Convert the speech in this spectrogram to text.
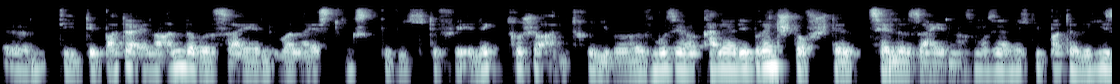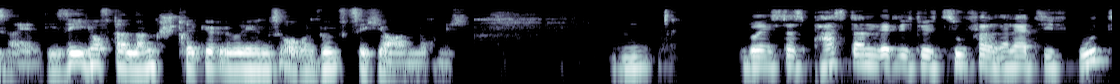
äh, die Debatte eine andere sein über Leistungsgewichte für elektrische Antriebe. Das muss ja, kann ja die Brennstoffzelle sein. Das muss ja nicht die Batterie sein. Die sehe ich auf der Langstrecke übrigens auch in 50 Jahren noch nicht. Mhm. Übrigens, das passt dann wirklich durch Zufall relativ gut.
